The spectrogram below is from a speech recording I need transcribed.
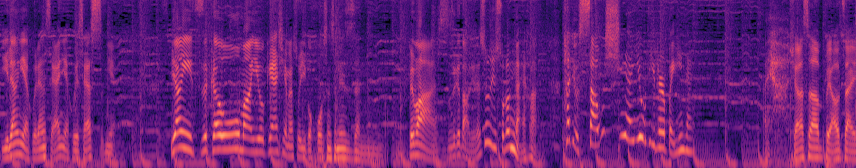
一两年或两三年或三四年，养一只狗嘛也有感情嘛，说一个活生生的人，对吧？是这个道理。所以说到爱哈，他就稍显有点点悲哀。哎呀，薛老师不要再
